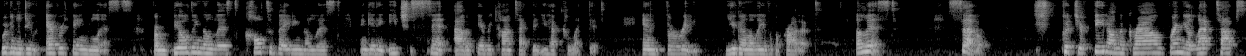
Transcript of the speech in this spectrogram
we're going to do everything lists, from building the list, cultivating the list, and getting each cent out of every contact that you have collected. And three, you're going to leave with a product, a list. So put your feet on the ground, bring your laptops,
